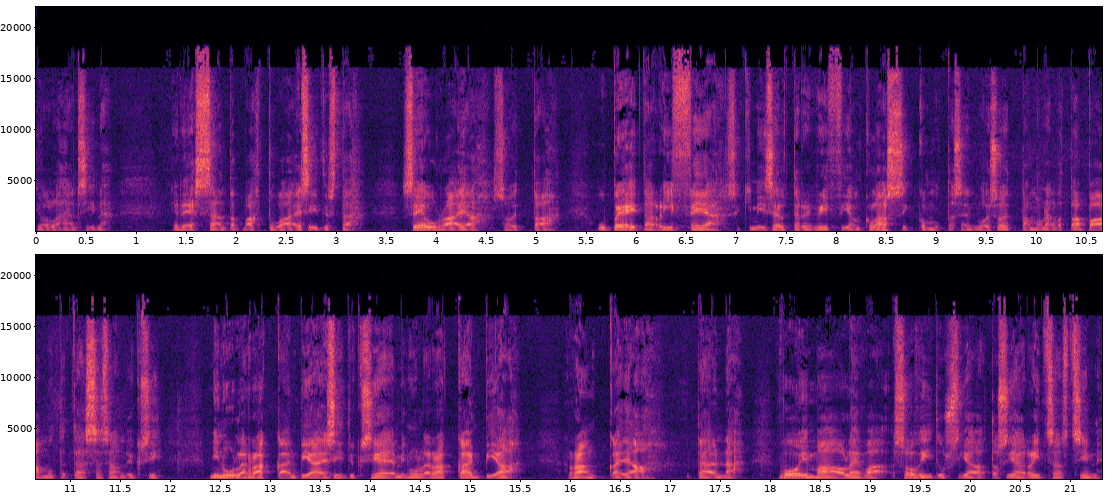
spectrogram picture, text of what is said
jolla hän siinä edessään tapahtuvaa esitystä seuraa ja soittaa upeita riffejä. Se Kimi Selterin riffi on klassikko, mutta sen voi soittaa monella tapaa, mutta tässä se on yksi minulle rakkaimpia esityksiä ja minulle rakkaimpia rankka ja täynnä voimaa oleva sovitus ja tosiaan Richardsin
